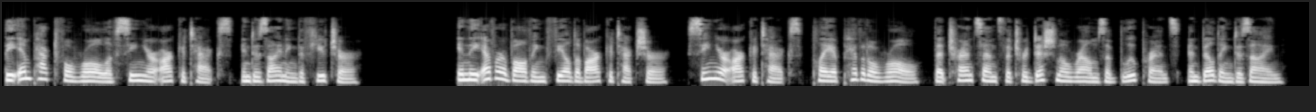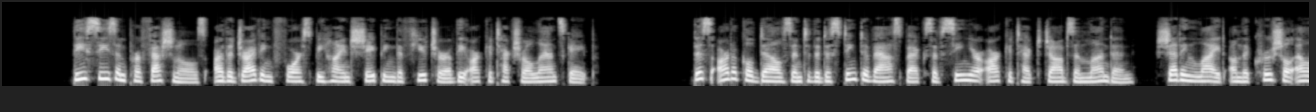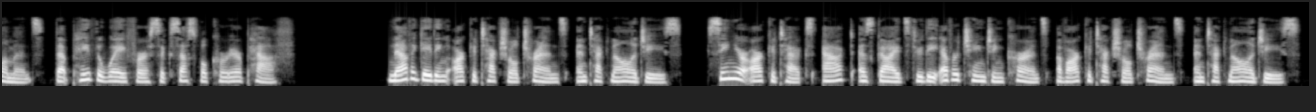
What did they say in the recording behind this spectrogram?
The impactful role of senior architects in designing the future. In the ever-evolving field of architecture, senior architects play a pivotal role that transcends the traditional realms of blueprints and building design. These seasoned professionals are the driving force behind shaping the future of the architectural landscape. This article delves into the distinctive aspects of senior architect jobs in London, shedding light on the crucial elements that pave the way for a successful career path. Navigating architectural trends and technologies. Senior architects act as guides through the ever-changing currents of architectural trends and technologies.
